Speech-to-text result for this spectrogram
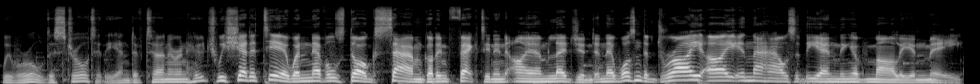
We were all distraught at the end of Turner and Hooch. We shed a tear when Neville's dog Sam got infected in I Am Legend, and there wasn't a dry eye in the house at the ending of Marley and Me.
